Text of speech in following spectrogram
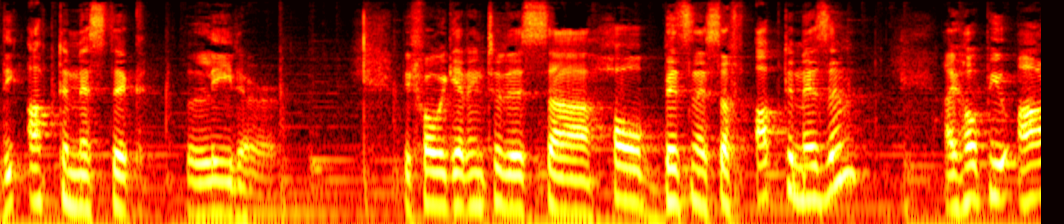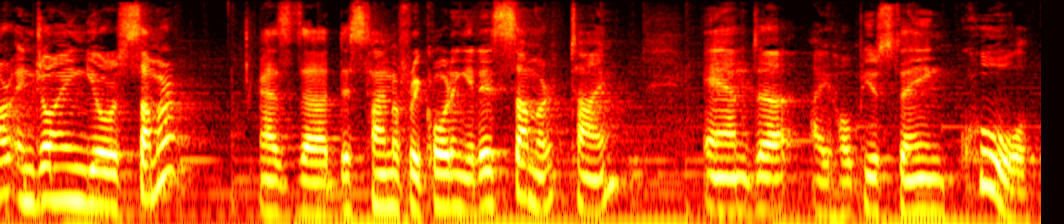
the optimistic leader. Before we get into this uh, whole business of optimism, I hope you are enjoying your summer. As the, this time of recording, it is summer time, and uh, I hope you're staying cool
